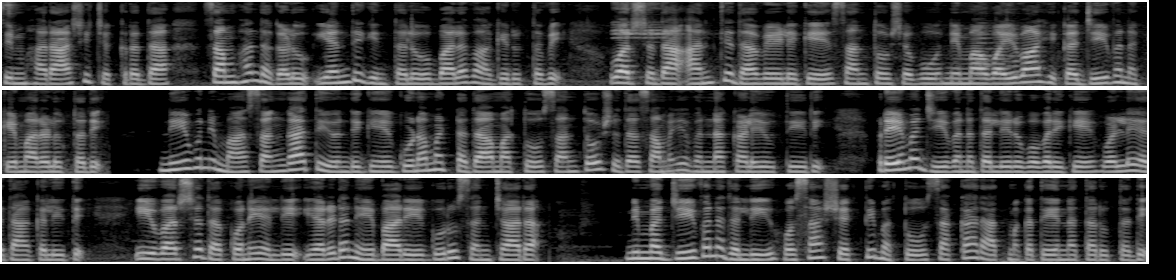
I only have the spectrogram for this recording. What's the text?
ಸಿಂಹ ರಾಶಿ ಚಕ್ರದ ಸಂಬಂಧಗಳು ಎಂದಿಗಿಂತಲೂ ಬಲವಾಗಿರುತ್ತವೆ. ವರ್ಷದ ಅಂತ್ಯದ ವೇಳೆಗೆ ಸಂತೋಷವು ನಿಮ್ಮ ವೈವಾಹಿಕ ಜೀವನಕ್ಕೆ ಮರಳುತ್ತದೆ. ನೀವು ನಿಮ್ಮ ಸಂಗಾತಿಯೊಂದಿಗೆ ಗುಣಮಟ್ಟದ ಮತ್ತು ಸಂತೋಷದ ಸಮಯವನ್ನು ಕಳೆಯುತ್ತೀರಿ. ಪ್ರೇಮ ಜೀವನದಲ್ಲಿರುವವರಿಗೆ ಒಳ್ಳೆಯದಾಗಲಿದೆ. ಈ ವರ್ಷದ ಕೊನೆಯಲ್ಲಿ ಎರಡನೇ ಬಾರಿ ಗುರು ಸಂಚಾರ. ನಿಮ್ಮ ಜೀವನದಲ್ಲಿ ಹೊಸ ಶಕ್ತಿ ಮತ್ತು ಸಕಾರಾತ್ಮಕತೆಯನ್ನು ತರುತ್ತದೆ.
